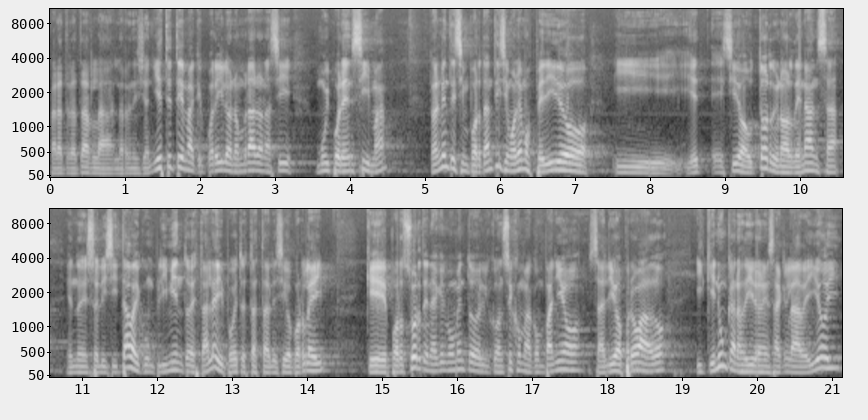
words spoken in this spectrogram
para tratar la, rendición. Y este tema que por ahí lo nombraron así muy por encima, realmente es importantísimo, lo hemos pedido y, he, sido autor de una ordenanza en donde solicitaba el cumplimiento de esta ley, porque esto está establecido por ley, que por suerte en aquel momento el Consejo me acompañó, salió aprobado y que nunca nos dieron esa clave. Y hoy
